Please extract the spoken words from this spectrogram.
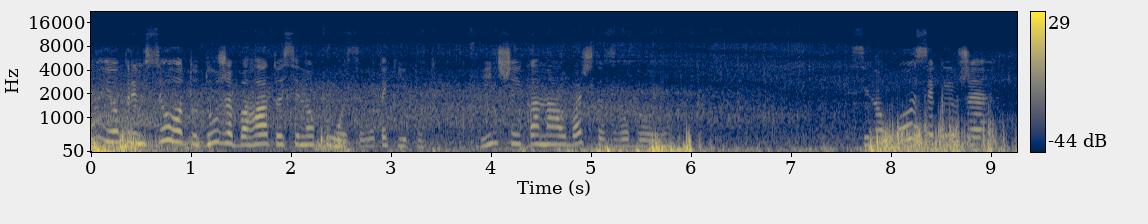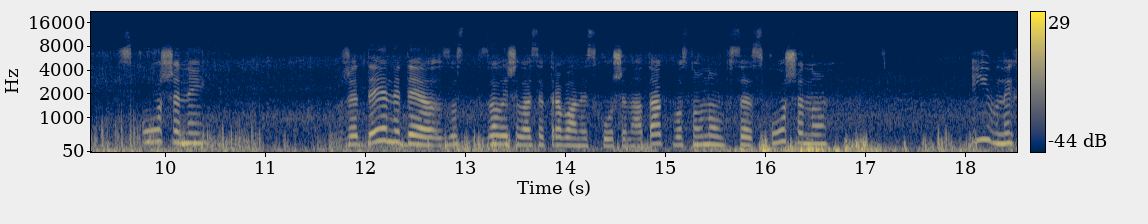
Ну і окрім всього, тут дуже багато сінокосів. Отакі тут більший канал, бачите, з водою. Сінокос, який вже скошений. Вже де-не-де залишилася трава не скошена, а так в основному все скошено. І в них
